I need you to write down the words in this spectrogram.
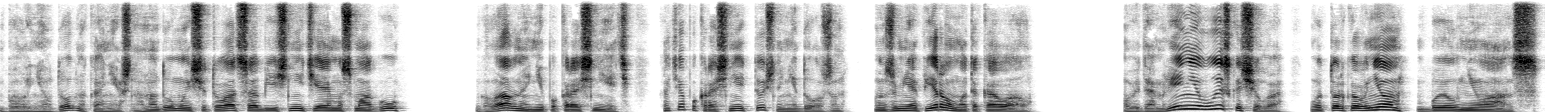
Было неудобно, конечно, но, думаю, ситуацию объяснить я ему смогу. Главное, не покраснеть, хотя покраснеть точно не должен. Он же меня первым атаковал. Уведомление выскочило, вот только в нем был нюанс.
